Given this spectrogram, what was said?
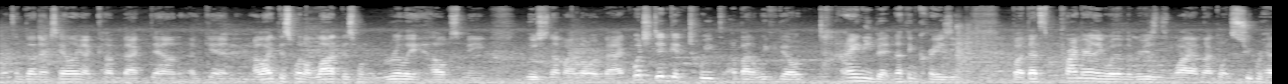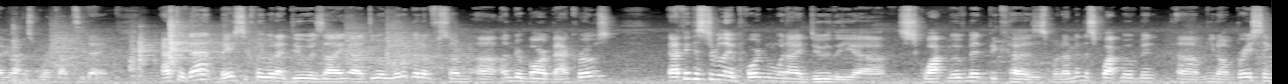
Once I'm done exhaling, I come back down again. I like this one a lot. This one really helps me loosen up my lower back, which did get tweaked about a week ago, tiny bit, nothing crazy. But that's primarily one of the reasons why I'm not going super heavy on this workout today. After that, basically what I do is I uh, do a little bit of some uh, under bar back rows. And I think this is really important when I do the uh, squat movement because when I'm in the squat movement, um, you know, I'm bracing,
